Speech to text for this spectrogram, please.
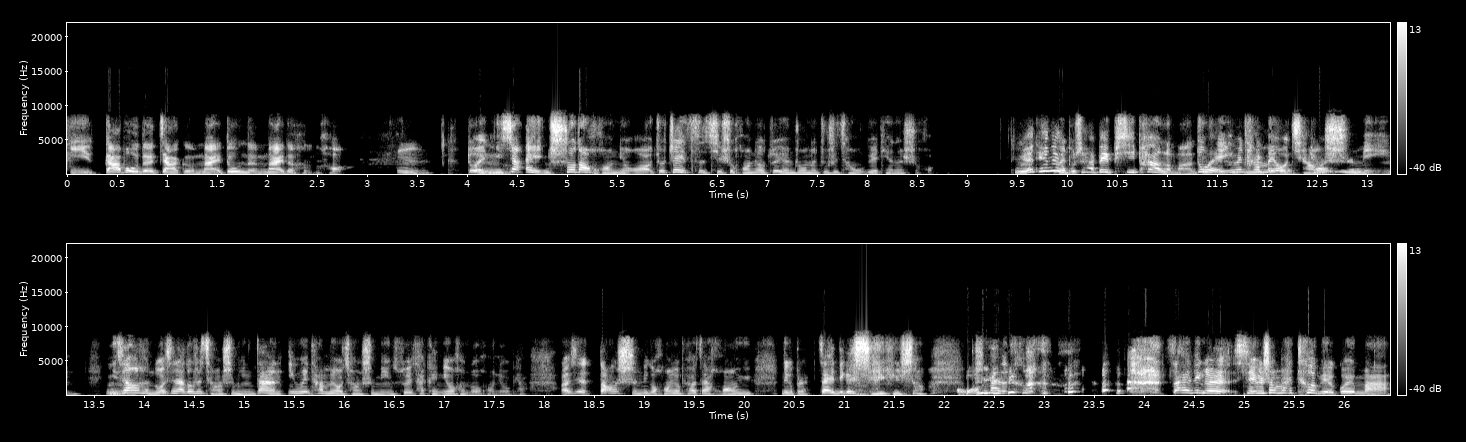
以 double 的价格卖，都能卖得很好。嗯，对你嗯像哎，你说到黄牛啊，就这次其实黄牛最严重的就是抢五月天的时候。五月天那个不是还被批判了吗？就是对，因为他没有强实。名。你嗯像很多现在都是强实名，但因为他没有强实名，所以他肯定有很多黄牛票。而且当时那个黄牛票在黄鱼那个不是在那个闲鱼上，黄卖的特，在那个闲 鱼上卖特别贵嘛。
